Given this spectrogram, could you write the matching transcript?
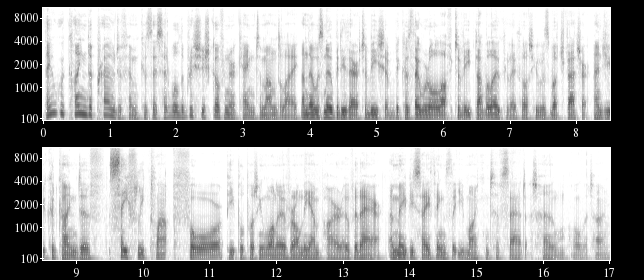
they were kind of proud of him because they said, well, the British governor came to Mandalay, and there was nobody there to meet him because they were all off to meet Dhammaloka. They thought he was much better. And you could kind of safely clap for people putting one over on the empire over there and maybe say things that you mightn't have said at home all the time.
